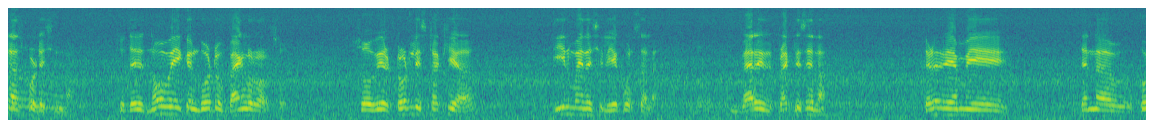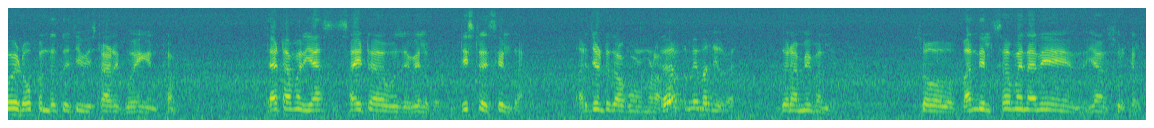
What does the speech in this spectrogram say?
ಟ್ರಾನ್ಸ್ಪೋರ್ಟೇಷನ್ನ so there is no way you can go to Bangalore also way you can go to Bangalore also so we are totally stuck here तीन महिने आशिल्ली एक वर्स जाला ಬೇರೆ ಪ್ರಾಕ್ಟೀಸೇ ना ಕಡೆಗೆ ಆಮಿ तेन्ना कोवीड ओपन जाताची we start going and come त्या टायमार ह्या सायट वॉज अवेलेबल डिस्ट्रेस येयला अर्जंट जावप म्हणून घर तुम्ही बंदिल्ले घर आमी बांदले सो बांदील स म्हयन्यांनी हें सुरू केलें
